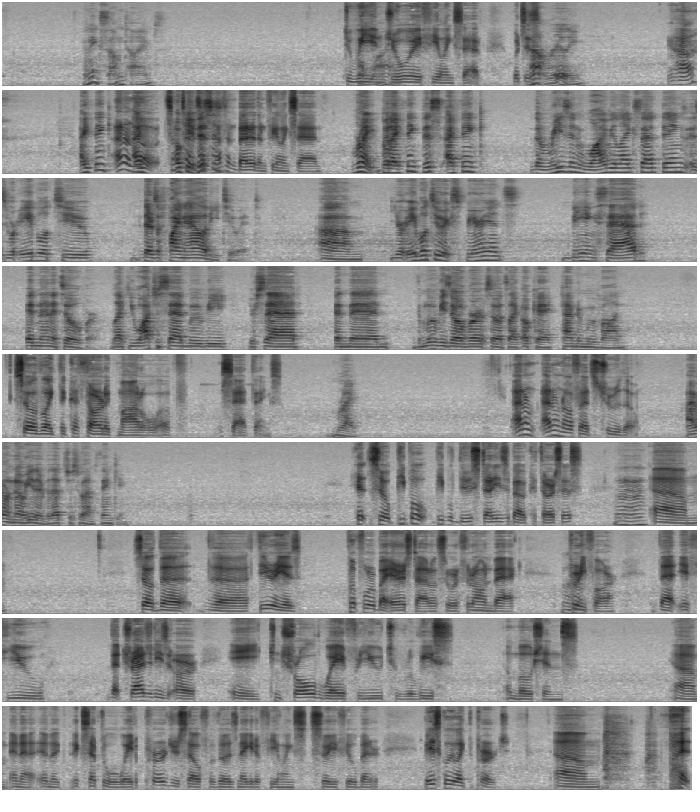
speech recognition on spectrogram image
I think sometimes. Do we Oh, wow. enjoy feeling sad? Which is, Not really. huh? I think I don't know. Sometimes okay, this there's is nothing better than feeling sad. right, but I think this. I think the reason why we like sad things is we're able to. There's a finality to it. Um, you're able to experience being sad, and then it's over. Like you watch a sad movie, you're sad, and then the movie's over, so it's like okay, time to move on. So like the cathartic model of sad things. Right. I don't I don't know if that's true though. I don't know either, but that's just what I'm thinking. 'Cause- So people people do studies about catharsis. Mm-hmm. Um, so the the theory is put forward by Aristotle, so we're thrown back Mm-hmm. pretty far, that if you that tragedies are a controlled way for you to release emotions um, and, a, a, an acceptable way to purge yourself of those negative feelings so you feel better. Basically like the purge. Um, but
